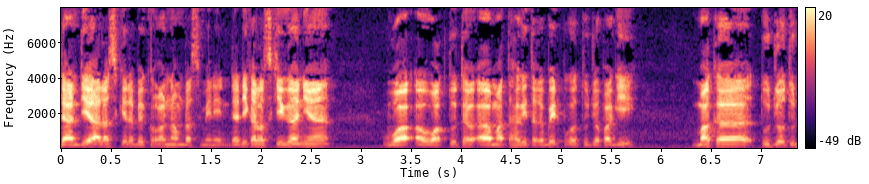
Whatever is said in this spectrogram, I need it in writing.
dan dia adalah sekira lebih kurang 16 minit. Jadi kalau sekiranya uh, waktu ter, uh, matahari terbit pukul 7 pagi maka 7.17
